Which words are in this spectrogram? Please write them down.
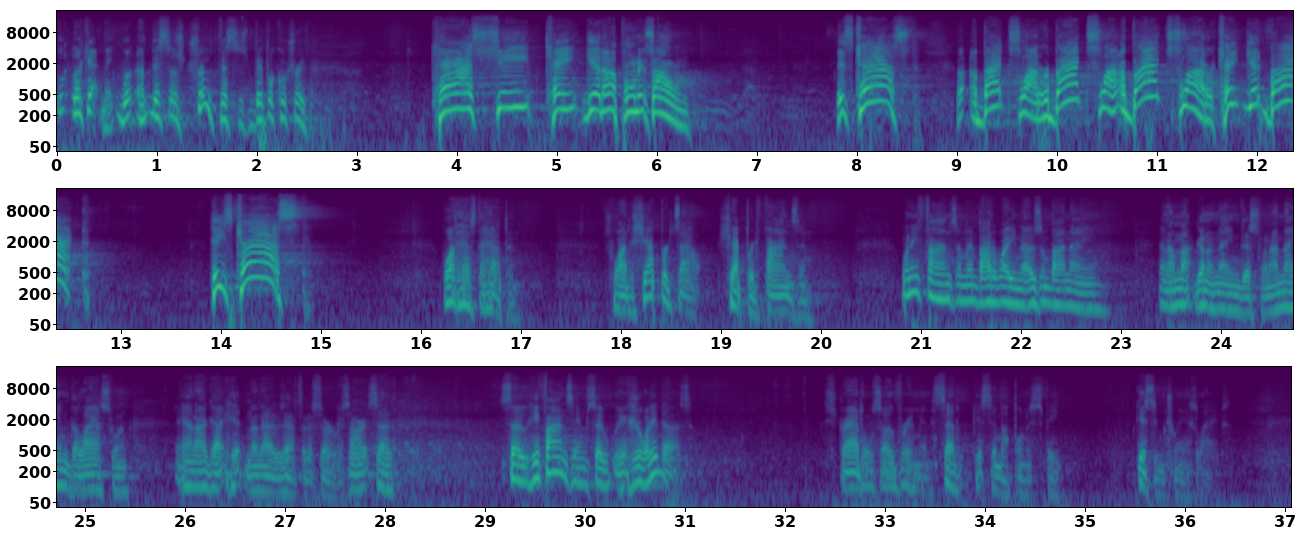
look at me. Uh, this is truth. This is biblical truth. Cast sheep can't get up on its own. It's cast. A backslider, a backslider, a backslider can't get back. He's cast. What has to happen? That's why the shepherd's out. Shepherd finds him. When he finds him, and by the way, he knows him by name, and I'm not going to name this one. I named the last one, and I got hit in the nose after the service. All right, so, so he finds him. So here's what he does straddles over him and settles, gets him up on his feet, gets him between his legs,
